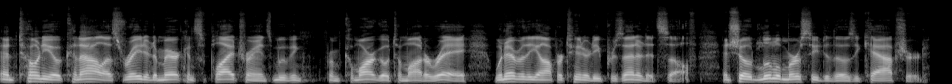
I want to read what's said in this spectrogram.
Antonio Canales raided American supply trains moving from Camargo to Monterrey whenever the opportunity presented itself, and showed little mercy to those he captured.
